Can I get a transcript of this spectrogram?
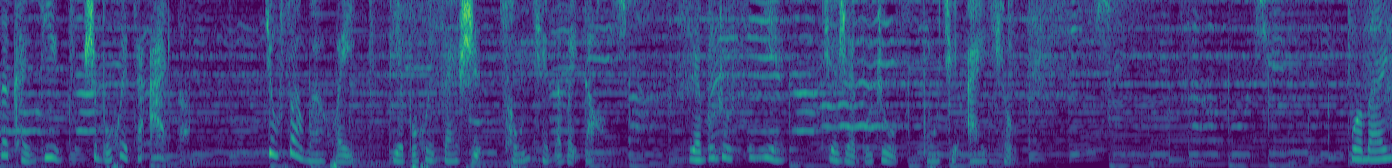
那肯定是不会再爱了。就算挽回，也不会再是从前的味道。忍不住思念。却忍不住不去哀求。我们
